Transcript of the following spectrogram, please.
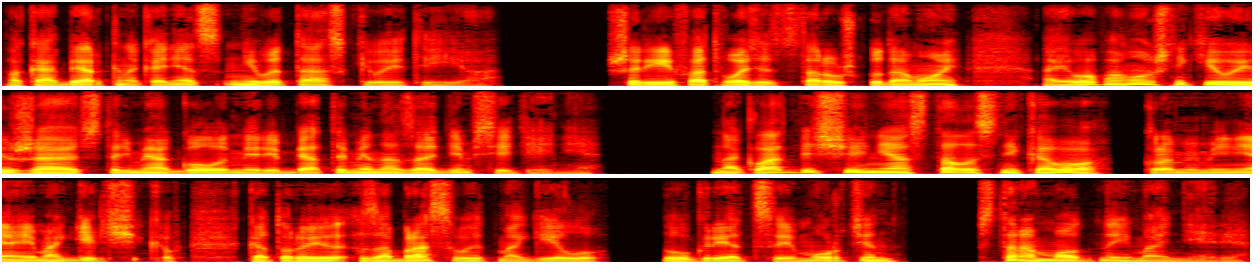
пока Берг, наконец, не вытаскивает ее. Шериф отвозит старушку домой, а его помощники уезжают с тремя голыми ребятами на заднем сиденье. На кладбище не осталось никого, кроме меня и могильщиков, которые забрасывают могилу Лугреции Муртин в старомодной манере,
